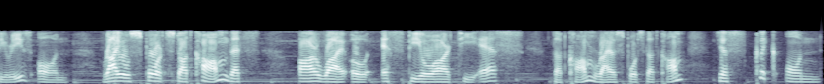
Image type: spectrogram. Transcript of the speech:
series on ryosports.com. That's R-Y-O-S-P-O-R-T-S dot com, ryosports.com. Just click on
